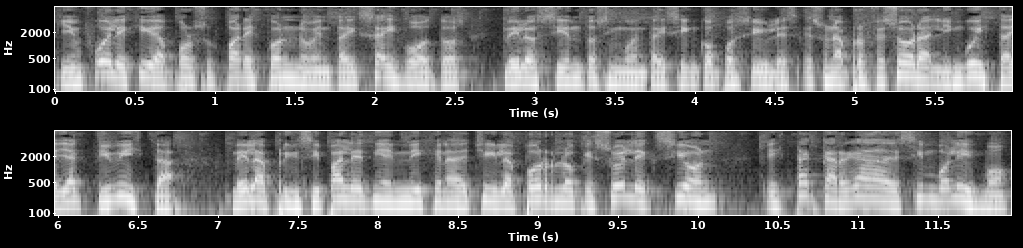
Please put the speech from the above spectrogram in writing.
quien fue elegida por sus pares con 96 votos de los 155 posibles. Es una profesora, lingüista y activista de la principal etnia indígena de Chile, por lo que su elección está cargada de simbolismo.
